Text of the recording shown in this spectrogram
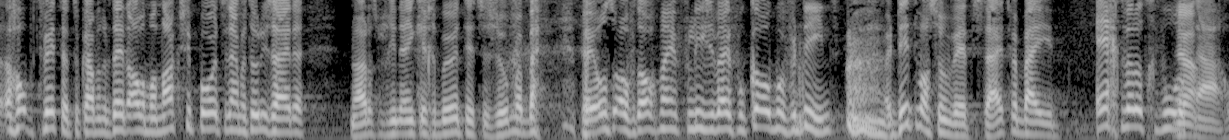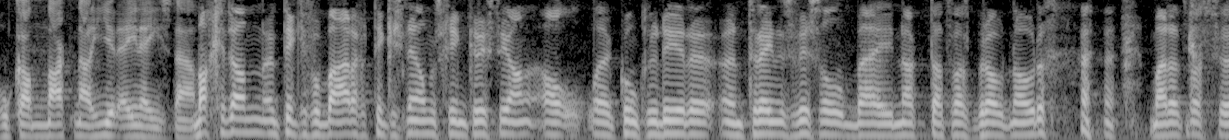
op Twitter. Toen kwamen meteen allemaal NAC-supporters naar me toe. Die zeiden, nou, dat is misschien één keer gebeurd dit seizoen. Maar bij, bij ons over het algemeen verliezen wij volkomen verdiend. Maar dit was zo'n wedstrijd waarbij je echt wel het gevoel had... Ja. Nou, hoe kan NAC nou hier 1-1 staan? Mag je dan een tikje voorbarig, een tikje snel misschien, Christian, al eh, concluderen... een trainerswissel bij NAC, dat was broodnodig. maar dat, was, eh,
